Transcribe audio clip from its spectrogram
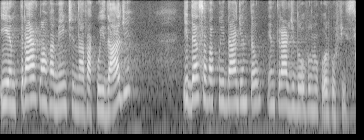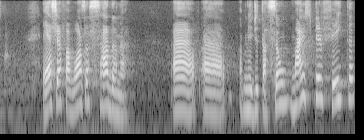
E entrar novamente na vacuidade e dessa vacuidade então entrar de novo no corpo físico. Essa é a famosa sadhana, a, a, a meditação mais perfeita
